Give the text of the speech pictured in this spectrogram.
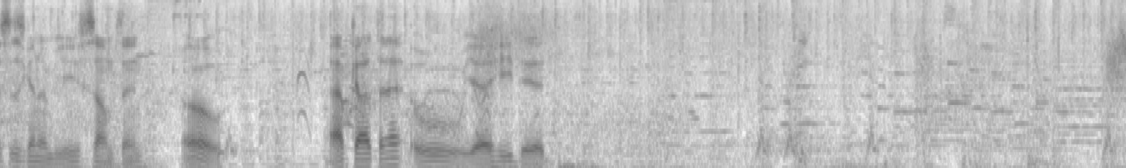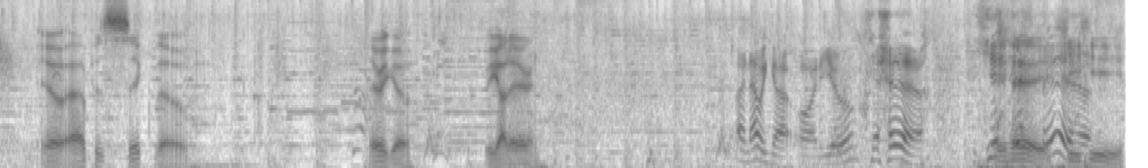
This is gonna be something. Oh. App got that? Oh, yeah, he did. Yo, App is sick though. There we go. We got Aaron. Alright, now we got audio. Yeah. Yeah. Hey, hey, hee hee.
